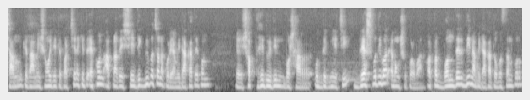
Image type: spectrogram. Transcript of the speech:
চান, কিন্তু আমি সময় দিতে পারছি না। কিন্তু এখন আপনাদের সেই দিক বিবেচনা করে আমি ঢাকাতে এখন। সপ্তাহে দুই দিন বসার উদ্যোগ নিয়েছি, বৃহস্পতিবার এবং শুক্রবার। অর্থাৎ বন্ধের দিন আমি ঢাকাতে অবস্থান করব।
